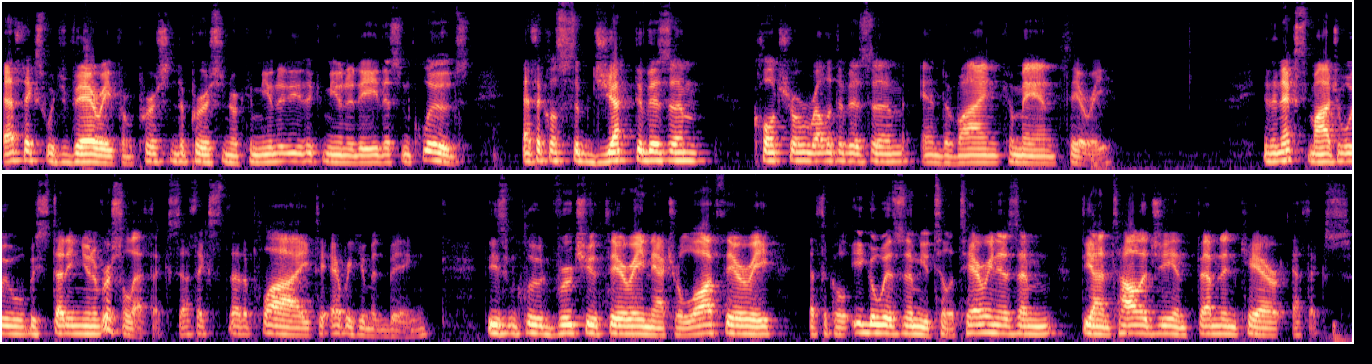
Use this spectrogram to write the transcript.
ethics which vary from person to person or community to community. This includes ethical subjectivism, cultural relativism, and divine command theory. In the next module, we will be studying universal ethics, ethics that apply to every human being. These include virtue theory, natural law theory, ethical egoism, utilitarianism, deontology, and feminine care ethics.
